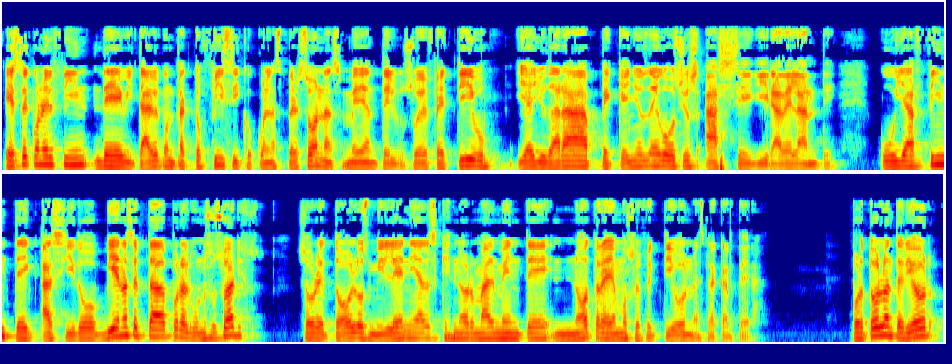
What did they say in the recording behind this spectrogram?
Este con el fin de evitar el contacto físico con las personas mediante el uso de efectivo y ayudar a pequeños negocios a seguir adelante, cuya fintech ha sido bien aceptada por algunos usuarios, sobre todo los millennials que normalmente no traemos efectivo en nuestra cartera. Por todo lo anterior,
